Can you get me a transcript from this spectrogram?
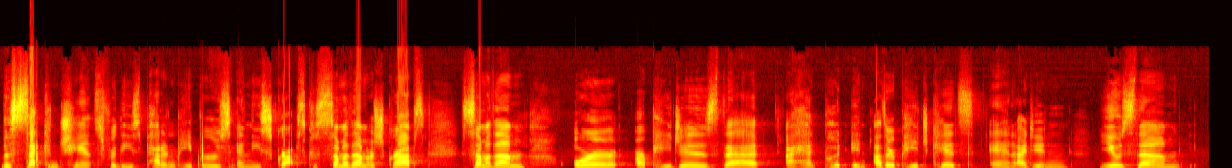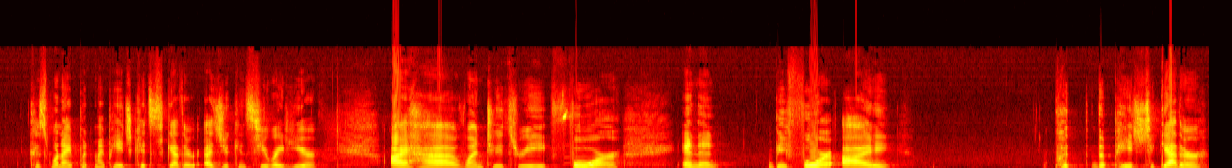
the second chance for these pattern papers and these scraps because some of them are scraps, some of them are, are pages that I had put in other page kits and I didn't use them because when I put my page kits together, as you can see right here, I have one, two, three, four. And then before I put the page together,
